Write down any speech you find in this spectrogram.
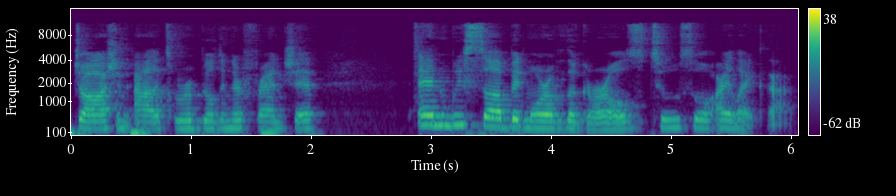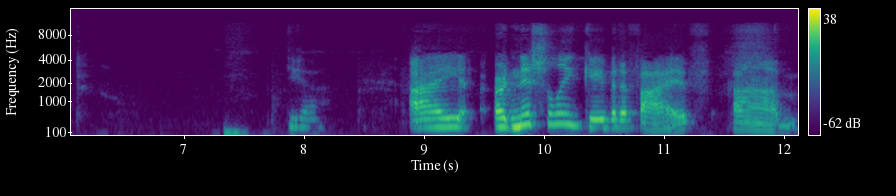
Josh and Alex were building their friendship, and we saw a bit more of the girls too. So I like that. Yeah. I initially gave it a five. Um,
